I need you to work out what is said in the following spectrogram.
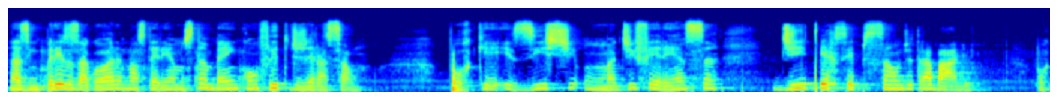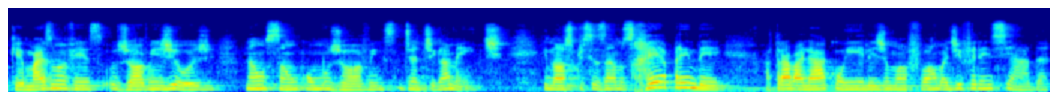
Nas empresas agora nós teremos também conflito de geração, porque existe uma diferença de percepção de trabalho. Porque, mais uma vez, os jovens de hoje não são como os jovens de antigamente. E nós precisamos reaprender a trabalhar com eles de uma forma diferenciada,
